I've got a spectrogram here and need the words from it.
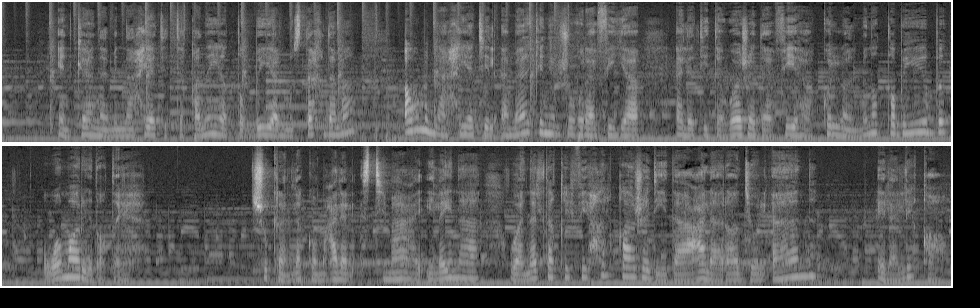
إن كان من ناحية التقنية الطبية المستخدمة أو من ناحية الأماكن الجغرافية التي تواجد فيها كل من الطبيب ومريضته. شكرا لكم على الاستماع إلينا ونلتقي في حلقة جديدة على راديو الآن. إلى اللقاء.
